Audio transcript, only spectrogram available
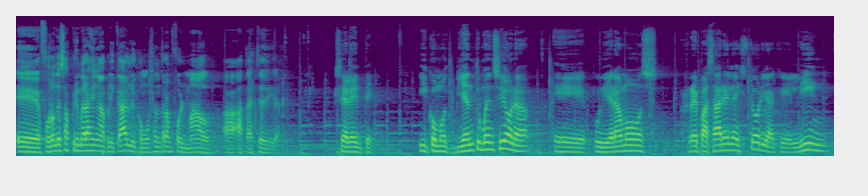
eh, fueron de esas primeras en aplicarlo y cómo se han transformado hasta este día? Excelente. Y como bien tú mencionas, pudiéramos repasar en la historia que Lean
